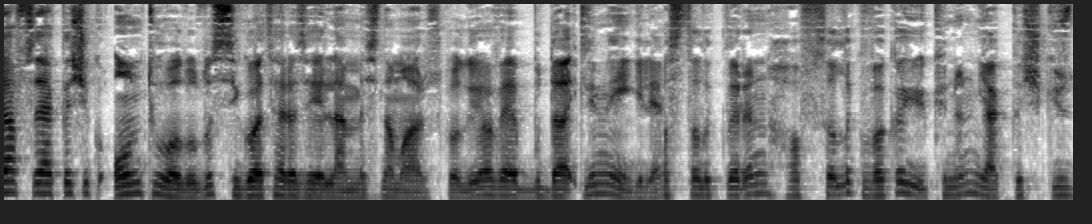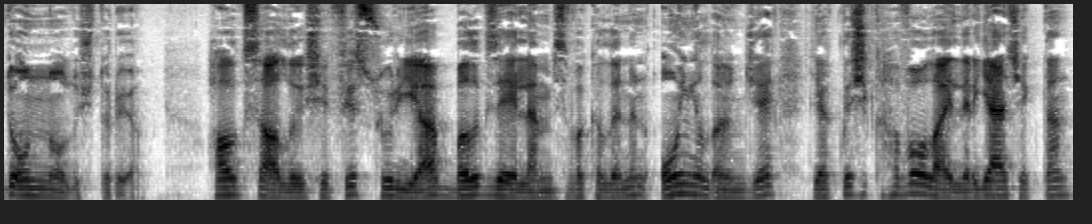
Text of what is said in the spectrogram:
hafta yaklaşık 10 tuvalulu sigotera zehirlenmesine maruz kalıyor ve bu da iklimle ilgili hastalıkların haftalık vaka yükünün yaklaşık %10'unu oluşturuyor. Halk sağlığı şefi Suriye balık zehirlenmesi vakalarının 10 yıl önce yaklaşık hava olayları gerçekten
